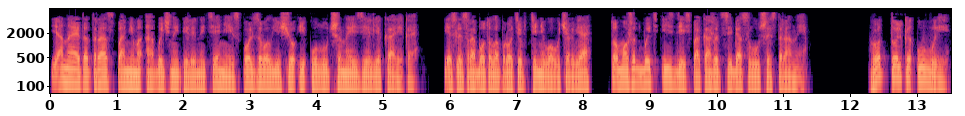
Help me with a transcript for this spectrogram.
я на этот раз помимо обычной пелены тени использовал еще и улучшенное зелье карика. Если сработало против теневого червя, то может быть и здесь покажет себя с лучшей стороны. Вот только, увы,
